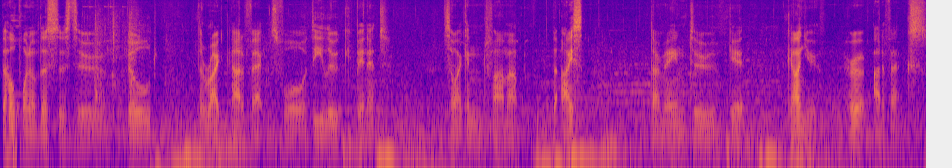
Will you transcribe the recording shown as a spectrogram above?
The whole point of this is to build the right artifacts for Diluc Bennett so I can farm up the ice domain to get Ganyu, her artifacts.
